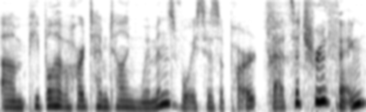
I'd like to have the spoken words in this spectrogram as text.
um, people have a hard time telling women's voices apart. That's a true thing.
